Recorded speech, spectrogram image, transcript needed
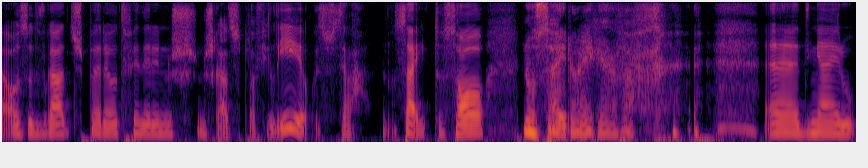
aos advogados para o defenderem nos, nos casos de pedofilia ou coisas, sei lá, não sei, estou só, não sei, não é? uh, dinheiro,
